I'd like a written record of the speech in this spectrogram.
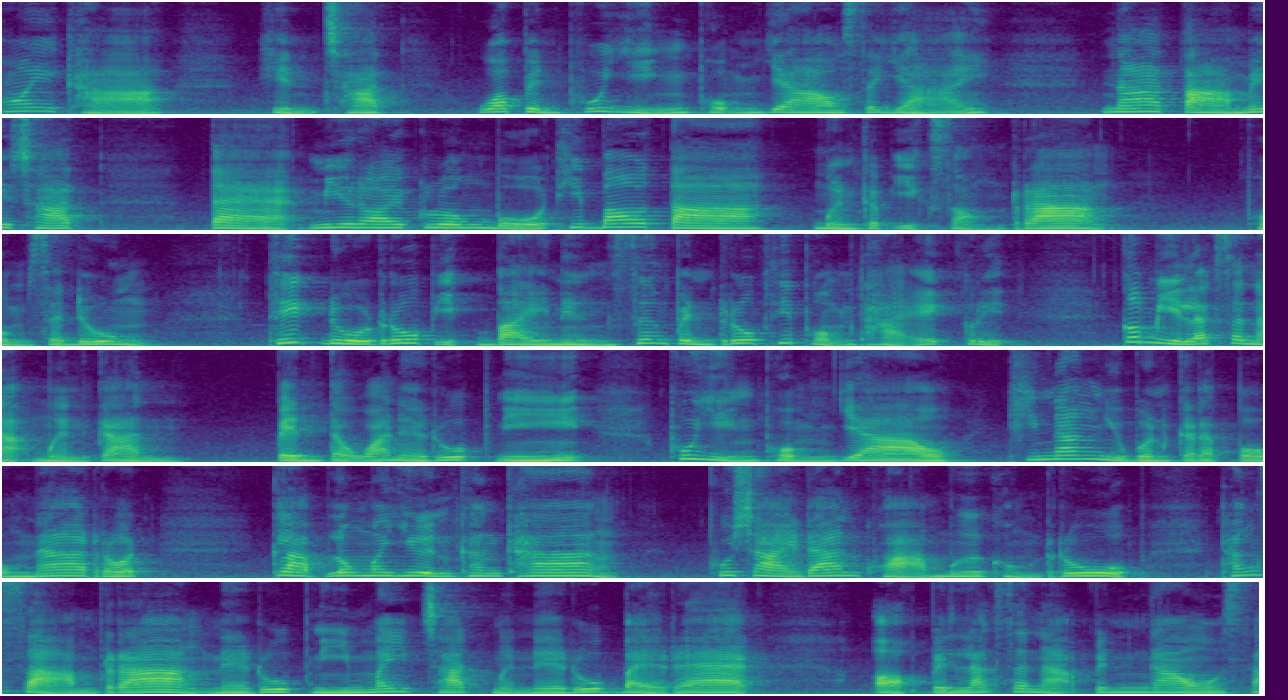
ห้อยขา เห็นชัดว่าเป็นผู้หญิงผมยาวสยาย หน้าตาไม่ชัด แต่มีรอยกลวงโบที่เบ้าตาเหมือนกับอีกสองร่าง ผมสะดุ้งพลิกดูรูปอีกใบหนึ่ง ซึ่งเป็นรูปที่ผมถ่ายไอ้กริดก็มีลักษณะเหมือนกัน เป็นแต่ว่าในรูปนี้ ผู้หญิงผมยาวที่นั่งอยู่บนกระโปรงหน้ารถ กลับลงมายืนข้างๆ ผู้ชายด้านขวามือของรูป ทั้งสามร่างในรูปนี้ไม่ชัดเหมือนในรูปใบแรก ออกเป็นลักษณะเป็นเงาใส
